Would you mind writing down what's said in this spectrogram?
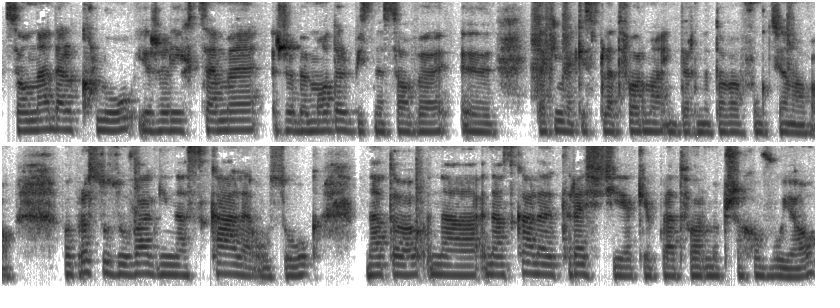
są nadal clue, jeżeli chcemy, żeby model biznesowy, y, takim jak jest platforma internetowa, funkcjonował. Po prostu z uwagi na skalę usług, na, to, na, na skalę treści, jakie platformy przechowują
